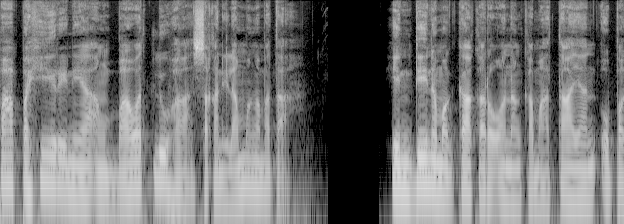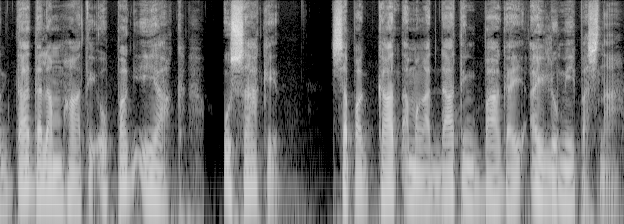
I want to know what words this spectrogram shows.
papahiri niya ang bawat luha sa kanilang mga mata. Hindi na magkakaroon ng kamatayan o pagdadalamhati o pag-iyak o sakit sapagkat ang mga dating bagay ay lumipas na.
